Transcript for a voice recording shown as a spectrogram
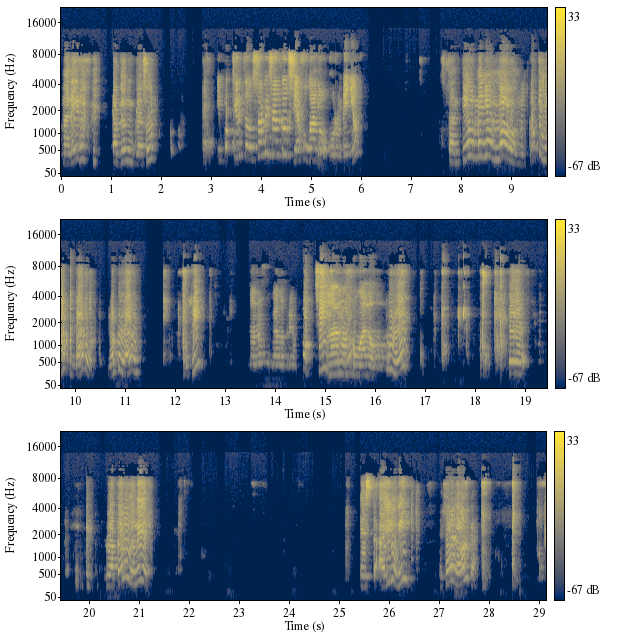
Me alegro. Campeón con Cruz Azul. Y por cierto, ¿sabes algo si ha jugado Ormeño? Santiago Ormeño no, creo que no ha jugado. No ha jugado. ¿O sí? No, no ha jugado, creo. No, sí. No, no ha jugado. jugó. Pero lo acabo de ver. Está, ahí lo vi. Estaba en la banca. Ok,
